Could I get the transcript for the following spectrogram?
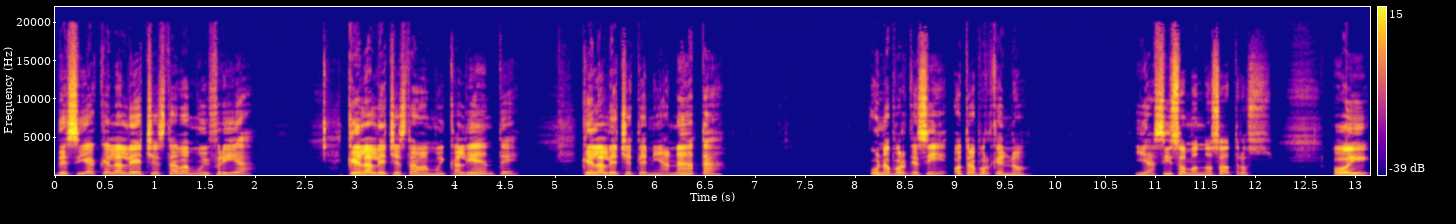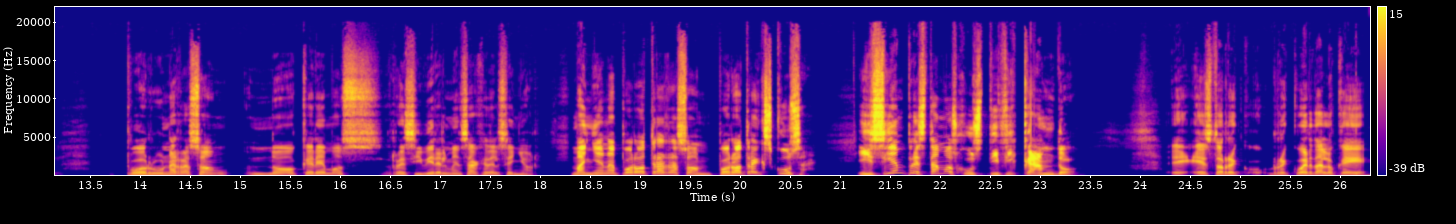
decía que la leche estaba muy fría, que la leche estaba muy caliente, que la leche tenía nata. Una porque sí, otra porque no. Y así somos nosotros. Hoy, por una razón, no queremos recibir el mensaje del Señor. Mañana por otra razón, por otra excusa. Y siempre estamos justificando. Eh, esto recuerda lo que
